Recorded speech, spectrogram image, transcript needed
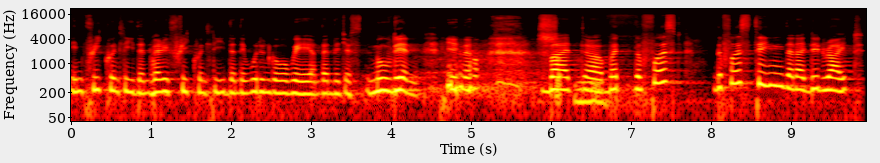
infrequently, then very frequently, then they wouldn't go away, and then they just moved in, you know. but uh, mm. but the first the first thing that I did write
